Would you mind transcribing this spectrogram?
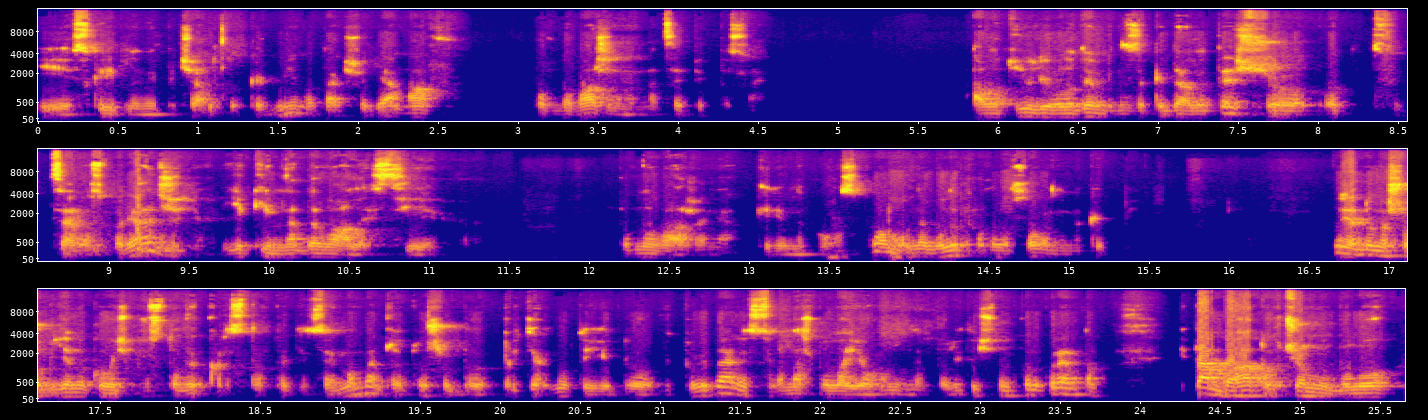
і скріплений печаткою Кабміну, так що я мав повноваження на це підписання. А от Юлії Володимирівні закидали те, що от це розпорядження, яким надавались ці повноваження керівнику Газпрому, не були проголосовані на Кабміні. Ну, я думаю, що Янукович просто використав тоді цей момент для того, щоб притягнути її до відповідальності. Вона ж була його головним політичним конкурентом. І там багато в чому було,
